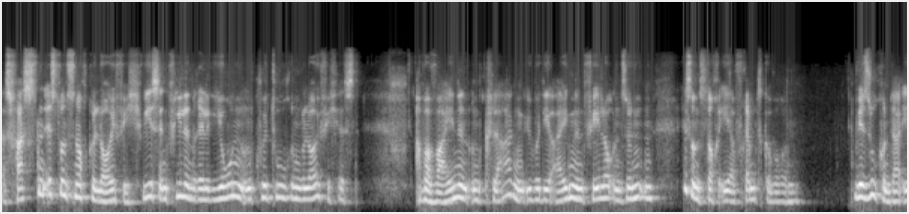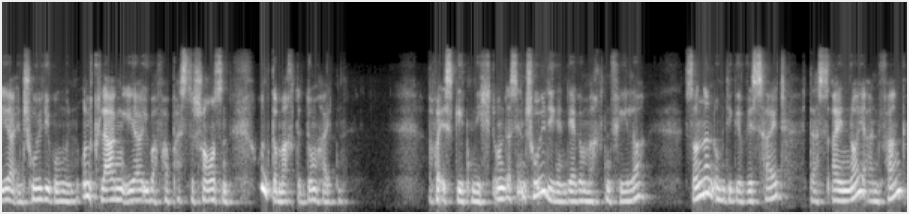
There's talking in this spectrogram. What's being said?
Das Fasten ist uns noch geläufig, wie es in vielen Religionen und Kulturen geläufig ist. Aber Weinen und Klagen über die eigenen Fehler und Sünden ist uns doch eher fremd geworden. Wir suchen da eher Entschuldigungen und klagen eher über verpasste Chancen und gemachte Dummheiten. Aber es geht nicht um das Entschuldigen der gemachten Fehler, sondern um die Gewissheit, dass ein Neuanfang,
